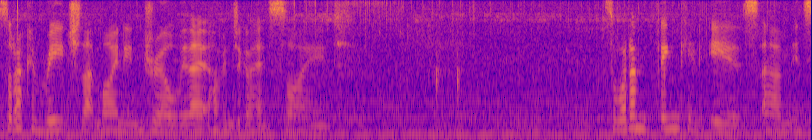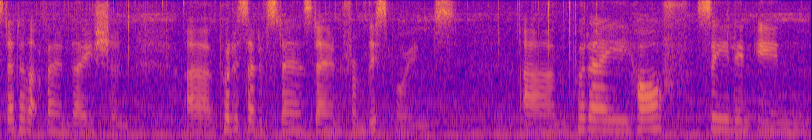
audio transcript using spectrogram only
so that I can reach that mining drill without having to go outside. So what I'm thinking is, um, instead of that foundation, uh, put a set of stairs down from this point, um, put a half ceiling in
